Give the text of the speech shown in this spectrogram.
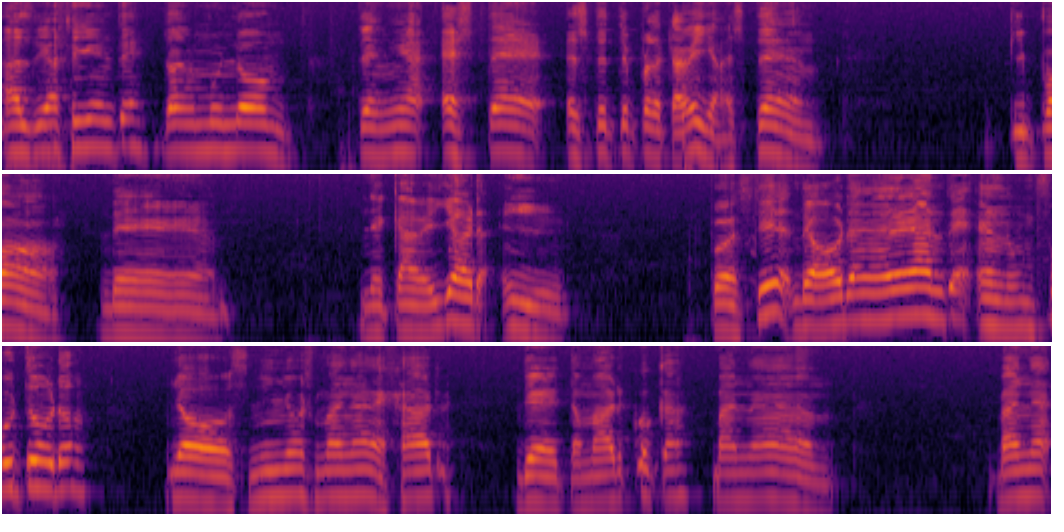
Al día siguiente todo el mundo tenía este, este tipo de cabello, este tipo de, de cabellera y pues sí, de ahora en adelante, en un futuro, los niños van a dejar de tomar coca, van a, van a,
